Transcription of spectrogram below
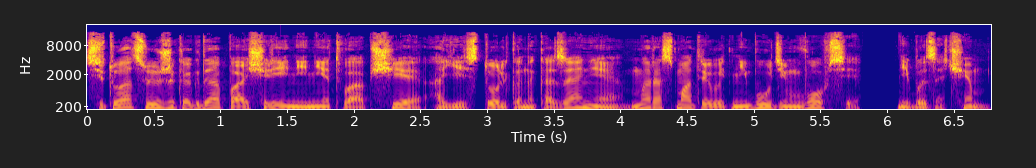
Ситуацию же, когда поощрений нет вообще, а есть только наказание, мы рассматривать не будем вовсе, ибо зачем?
